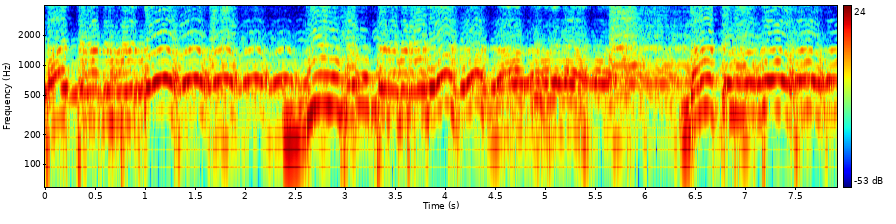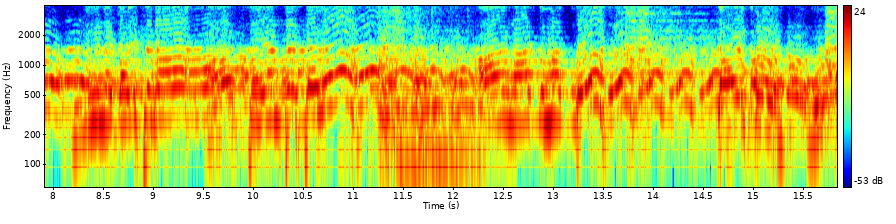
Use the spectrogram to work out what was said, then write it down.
ಸಾರ್ಥವಾದ್ರೆ ತಿಳಿತು ನೀವು ಸತ್ತರ ಬರುವುದು ನಾಲ್ಕು ಜನ. ನಾಲ್ಕು ಮಾತು ನೀನು ಗಳಿಸಿದ ಆಸ್ತಿ ಅಂತಸ್ತಲ್ಲ ಆ ನಾಲ್ಕು ಮತ್ತು ಕಾಯ್ಕು. ಇಲ್ಲ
